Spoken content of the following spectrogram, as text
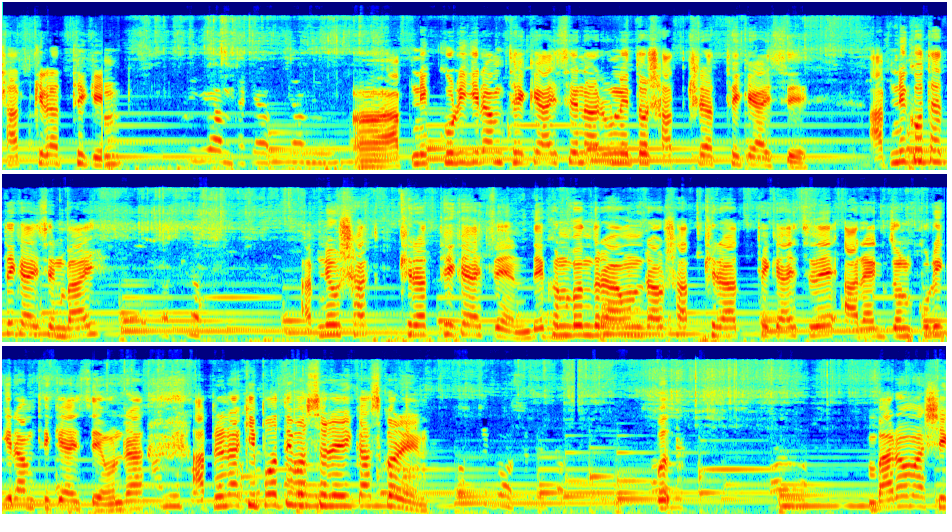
সাতক্ষীরার থেকে। আপনি কুড়িগ্রাম থেকে আইছেন আর উনি তো সাতক্ষীরার থেকে আইছে। আপনি কোথা থেকে আইছেন ভাই? আপনিও সাতক্ষীরার থেকে আইছেন। দেখুন বন্ধুরা ওনরাও সাতক্ষীরার থেকে আইছে আর একজন কুড়িগ্রাম থেকে আইছে। ওনরা আপনারা কি প্রতি বছর এই কাজ করেন? বারো মাসই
